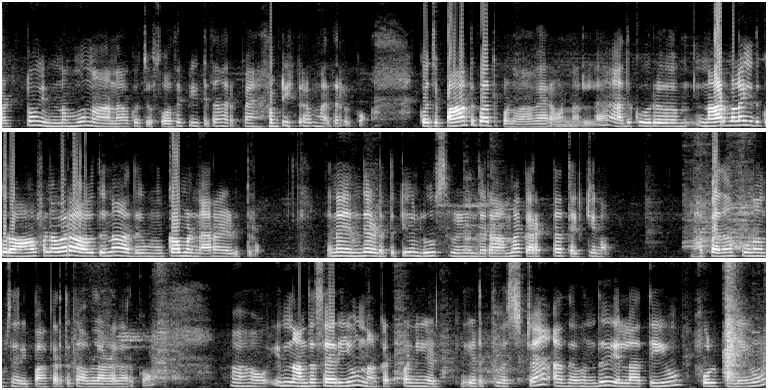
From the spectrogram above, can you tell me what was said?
மட்டும் இன்னமும் நான் நான் கொஞ்சம் சொதப்பிட்டு தான் இருப்பேன் அப்படின்ற மாதிரி இருக்கும். கொஞ்சம் பார்த்து பார்த்து பண்ணுவேன். வேறு ஒன்றும் இல்லை. அதுக்கு ஒரு நார்மலாக இதுக்கு ஒரு ஆஃப் அன் ஹவர் ஆகுதுன்னா அது முக்கால் மணி நேரம் எடுத்துரும் ஏன்னா எந்த இடத்துட்டையும் லூஸ் விழுந்துடாமல் கரெக்டாக தைக்கணும். அப்போ தான் பூனம் சேரீ பார்க்குறதுக்கு அவ்வளோ அழகாக இருக்கும். இந்த அந்த சாரியும் நான் கட் பண்ணி எடுத்து எடுத்து வச்சிட்டேன். அதை வந்து எல்லாத்தையும் ஃபுல் பண்ணியும்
